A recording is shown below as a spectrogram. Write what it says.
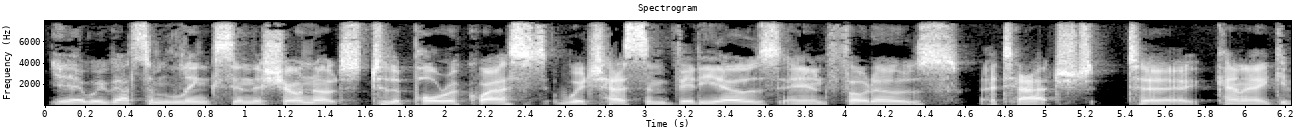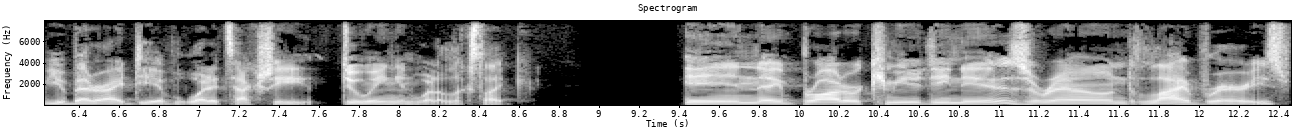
Yeah, we've got some links in the show notes to the pull request, which has some videos and photos attached to kind of give you a better idea of what it's actually doing and what it looks like. In a broader community news around libraries,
